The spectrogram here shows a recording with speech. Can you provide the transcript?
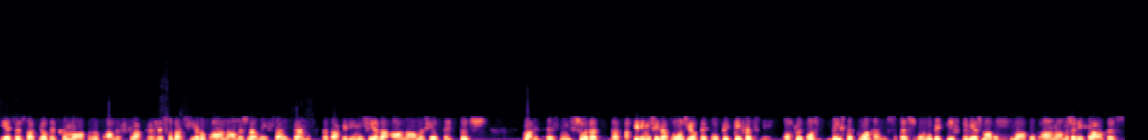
keuses wat heeltyd gemaak word op alle vlakke en is gebaseer op aannames. Nou mense sou dink dat akademici hulle aannames heeltyd toets. Maar dit is nie so dat dat akademici dat ons heeltyd objektief is nie. Ons ons beste pogings is om objektief te wees, maar ons maak ook aannames en die vraag is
